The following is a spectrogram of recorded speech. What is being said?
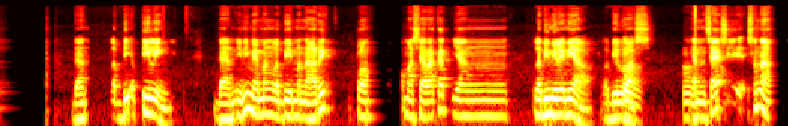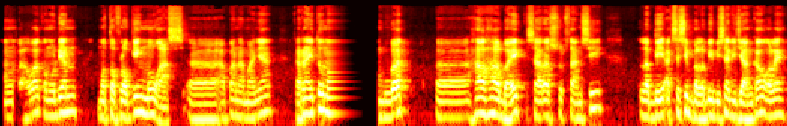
hmm. dan lebih appealing dan ini memang lebih menarik kelompok masyarakat yang lebih milenial, lebih luas. Hmm. Hmm. Dan saya sih senang bahwa kemudian motovlogging meluas, uh, apa namanya, karena itu membuat eh, hal-hal uh, baik secara substansi lebih aksesibel, lebih bisa dijangkau oleh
